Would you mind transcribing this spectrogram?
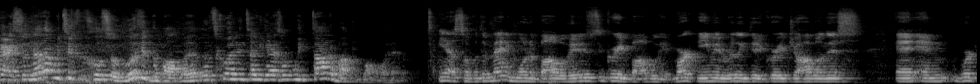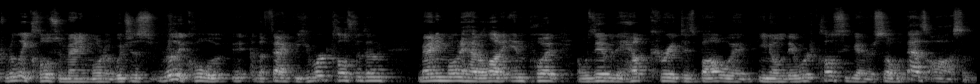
guys, so now that we took a closer look at the bobblehead, let's go ahead and tell you guys what we thought about the bobblehead. Yeah, so for the Manny Mota bobblehead, it was a great bobblehead. Mark Neiman really did a great job on this and, and worked really close with Manny Mota, which is really cool. The fact that he worked close with them. Manny Mota had a lot of input and was able to help create this bobblehead. You know, they worked close together, so that's awesome.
